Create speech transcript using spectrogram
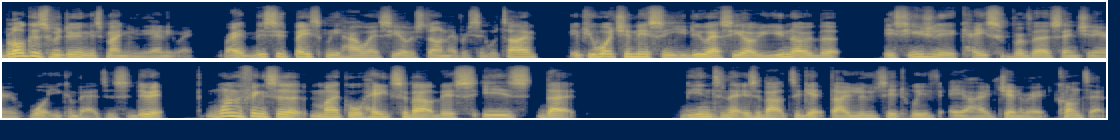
bloggers were doing this manually anyway, right? This is basically how SEO is done every single time. If you're watching this and you do SEO, you know that it's usually a case of reverse engineering what your competitors to do it. One of the things that Michael hates about this is that the internet is about to get diluted with AI generated content.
